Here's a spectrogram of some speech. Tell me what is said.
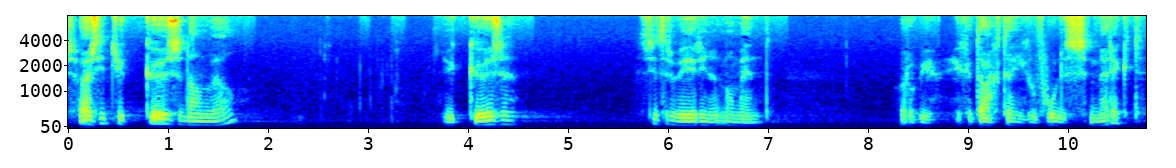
Dus waar zit je keuze dan wel? Je keuze zit er weer in het moment waarop je je gedachten en je gevoelens merkt.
